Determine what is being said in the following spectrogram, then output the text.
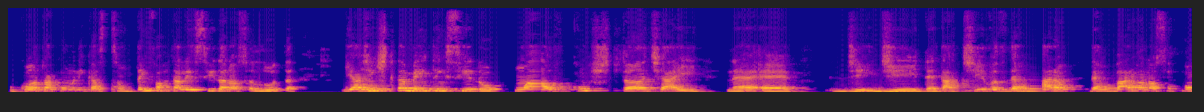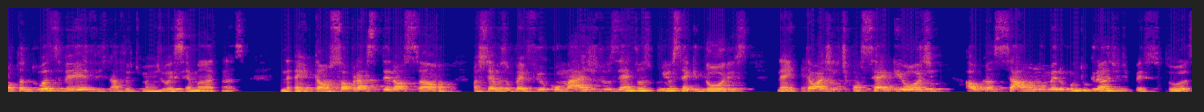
o quanto a comunicação tem fortalecido a nossa luta, e a gente também tem sido um alvo constante aí, né, é, de, de tentativas, derrubaram, derrubaram a nossa conta duas vezes nas últimas duas semanas. Né? Então, só para se ter noção, nós temos um perfil com mais de 200 mil seguidores. Né? Então, a gente consegue hoje alcançar um número muito grande de pessoas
